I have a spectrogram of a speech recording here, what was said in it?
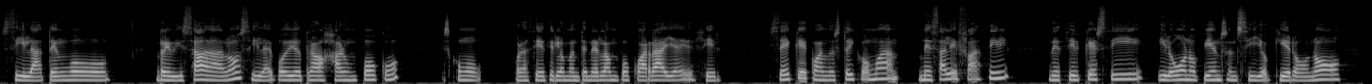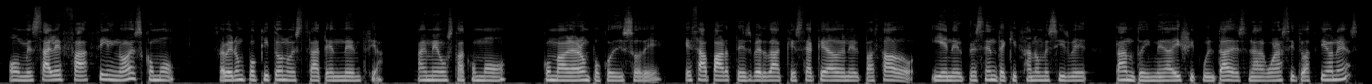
si la tengo revisada, ¿no? Si la he podido trabajar un poco, es como, por así decirlo, mantenerla un poco a raya y decir, sé que cuando estoy cómoda me sale fácil decir que sí y luego no pienso en si yo quiero o no, o me sale fácil, ¿no? Es como saber un poquito nuestra tendencia. A mí me gusta como, como hablar un poco de eso, de esa parte es verdad que se ha quedado en el pasado y en el presente quizá no me sirve tanto y me da dificultades en algunas situaciones,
